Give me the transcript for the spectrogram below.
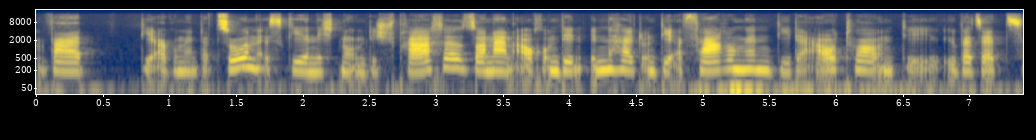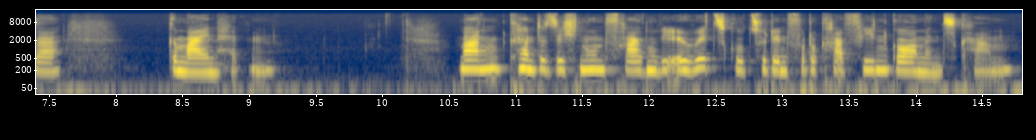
war die Argumentation, es gehe nicht nur um die Sprache, sondern auch um den Inhalt und die Erfahrungen, die der Autor und die Übersetzer gemein hätten. Man könnte sich nun fragen, wie Iritzko zu den Fotografien Gormans kam.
